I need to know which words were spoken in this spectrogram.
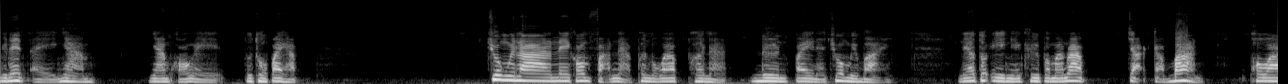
อยู่ในไอ้ยาม ยามของไอ้ตัวทั่วไปครับ ช่วงเวลาในความฝันน่ะ เพิ่อนบอกว่าเพิ่อนน่ะ เดินไปเนี่ยช่วงบ่ายๆแล้วตัวเองเนี่ยคือประมาณว่าจะกลับบ้าน เพราะว่า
